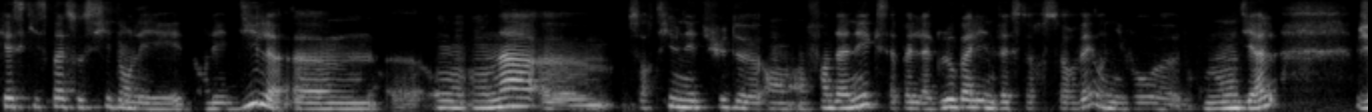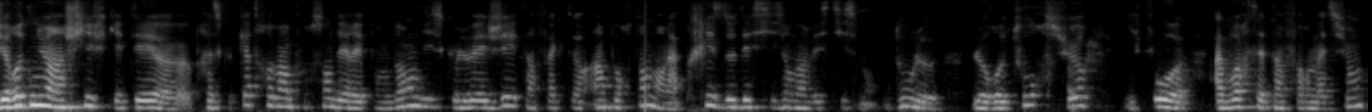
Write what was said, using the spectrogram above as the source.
qu'est-ce qui se passe aussi dans les, dans les deals? On, a sorti une étude en, fin d'année qui s'appelle la Global Investor Survey au niveau mondial. J'ai retenu un chiffre qui était presque 80% des répondants disent que l'ESG est un facteur important dans la prise de décision d'investissement, d'où le, le, retour sur il faut avoir cette information,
